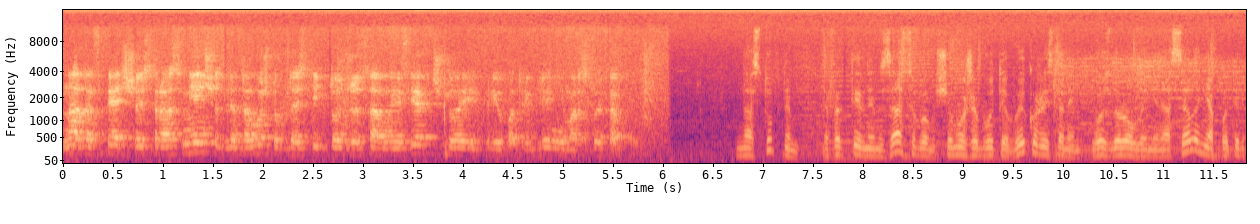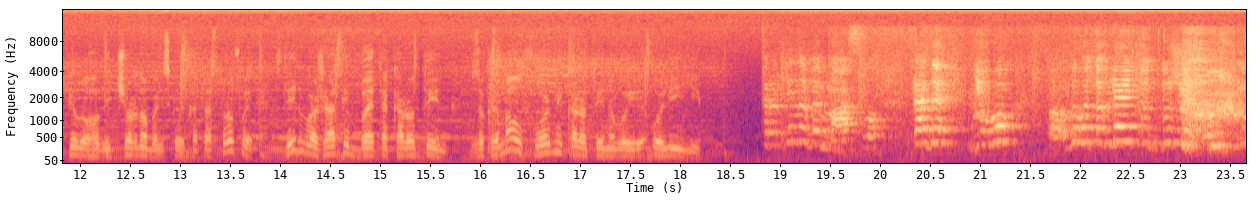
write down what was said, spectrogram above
надо в 5-6 раз меньше для того, чтобы достичь тот же самый эффект, что и при употреблении морской капусты. Наступним ефективним засобом, що може бути використаним в оздоровленні населення, потерпілого від Чорнобильської катастрофи, слід вважати бета-каротин, зокрема у формі каротинової олії. Каротинове масло. Правда, його е, виготовляють тут дуже е, ну,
